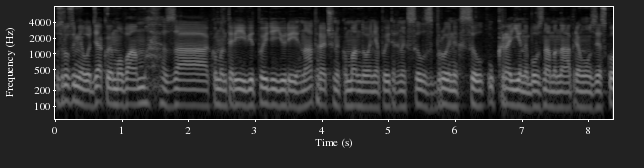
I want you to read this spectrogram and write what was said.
Зрозуміло, дякуємо вам за коментарі і відповіді. Юрій Ігнат, речник командування повітряних сил збройних сил України, був з нами на прямому зв'язку.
